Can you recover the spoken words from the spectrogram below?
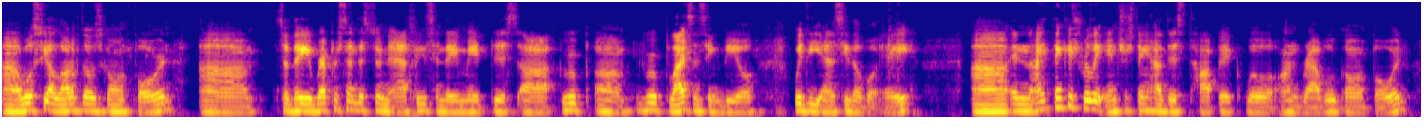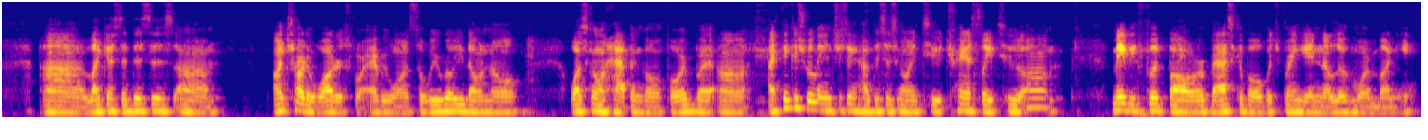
we'll see a lot of those going forward. Um, so they represent the student athletes, and they made this group um, group licensing deal with the NCAA. Uh, and I think it's really interesting how this topic will unravel going forward. Uh, like I said, this is um, uncharted waters for everyone, so we really don't know what's going to happen going forward. But uh, I think it's really interesting how this is going to translate to um, maybe football or basketball, which bring in a little more money.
